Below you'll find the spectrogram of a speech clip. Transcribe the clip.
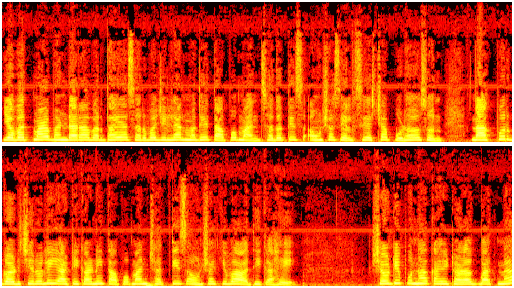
यवतमाळ भंडारा वर्धा या सर्व जिल्ह्यांमध्ये तापमान सदतीस अंश सेल्सिअसच्या पुढं असून नागपूर गडचिरोली या ठिकाणी तापमान छत्तीस अंश किंवा अधिक आहे. शेवटी पुन्हा काही ठळक बातम्या.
